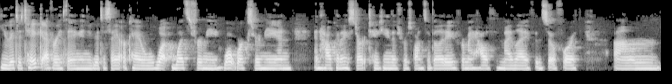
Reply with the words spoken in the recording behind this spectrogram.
you get to take everything and you get to say, okay, well, what, what's for me? What works for me? And, and how can I start taking this responsibility for my health and my life and so forth? Um,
